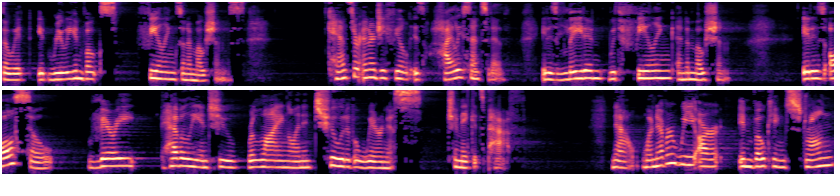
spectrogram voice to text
So it, it really invokes feelings and emotions. Cancer energy field is highly sensitive. It is laden with feeling and emotion. It is also very heavily into relying on intuitive awareness to make its path. Now, whenever we are invoking strong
